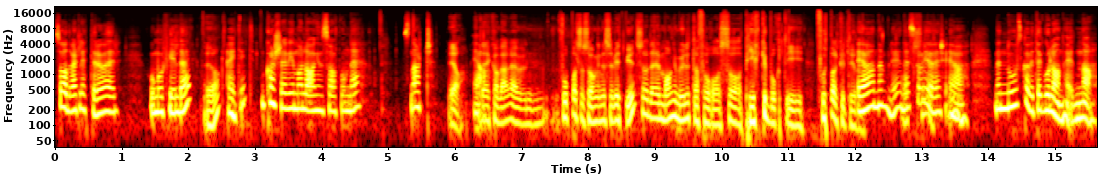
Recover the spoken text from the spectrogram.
så hadde det vært lettere å være homofil der. Ja. Jeg vet ikke. Kanskje vi må lage en sak om det snart. Ja, Ja. det kan være Fotballsesongen er så vidt begynt, så det er mange muligheter for oss å pirke bort i fotballkulturen. Ja, nemlig. Det skal vi gjøre. Ja. Men nå skal vi til Golanhøyden, da.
